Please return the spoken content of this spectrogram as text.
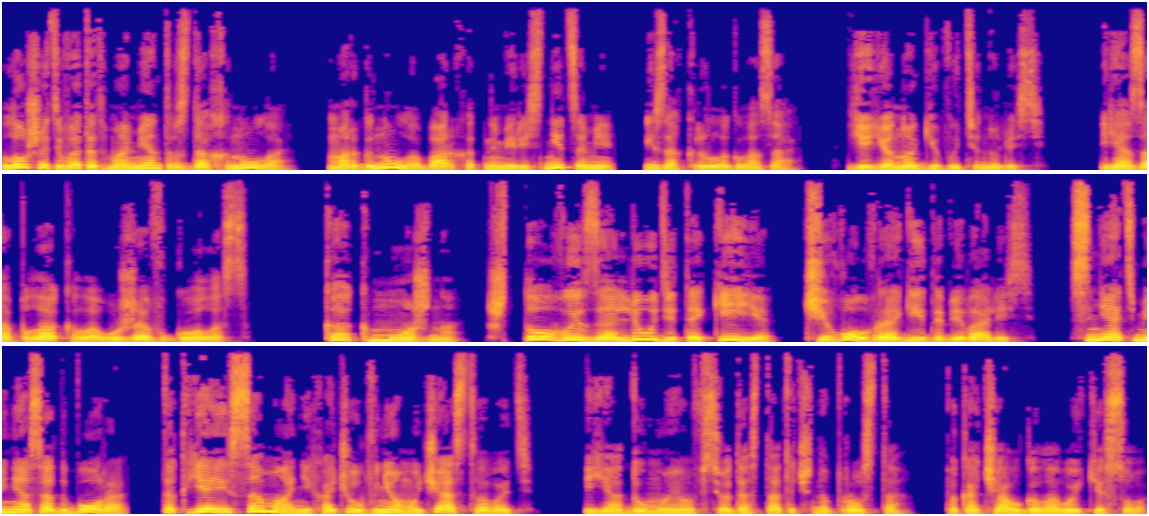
Лошадь в этот момент вздохнула, моргнула бархатными ресницами и закрыла глаза. Ее ноги вытянулись. Я заплакала уже в голос. Как можно? Что вы за люди такие? Чего враги добивались? Снять меня с отбора? Так я и сама не хочу в нем участвовать. Я думаю, все достаточно просто, покачал головой Кисо.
